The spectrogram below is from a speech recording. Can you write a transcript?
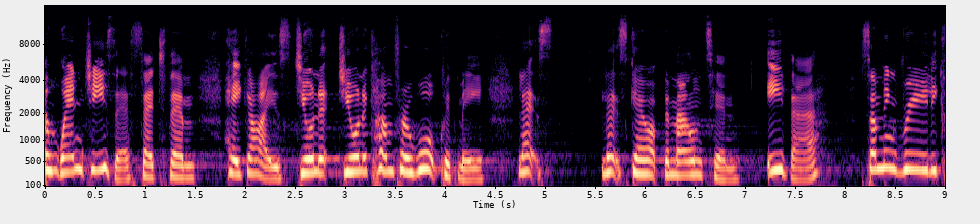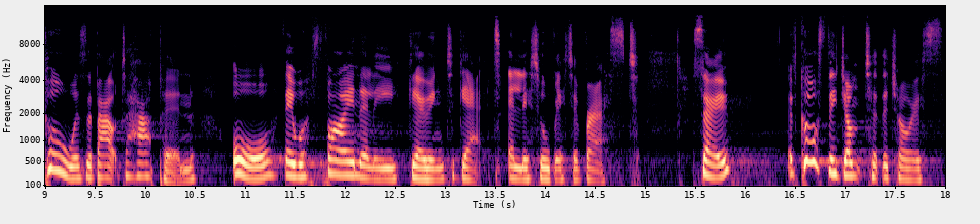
And when Jesus said to them, Hey guys, do you want to, come for a walk with me? Let's, let's go up the mountain. Either something really cool was about to happen, or they were finally going to get a little bit of rest. So, of course, they jumped at the choice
